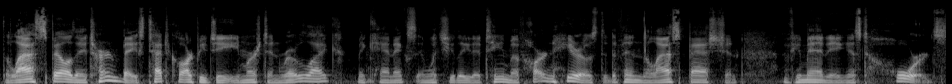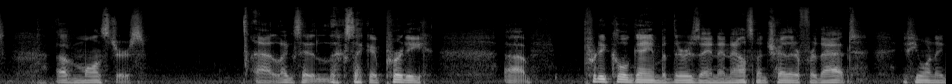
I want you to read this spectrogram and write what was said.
The Last Spell is a turn based tactical RPG immersed in roguelike mechanics in which you lead a team of hardened heroes to defend the last bastion of humanity against hordes of monsters. Uh, like I said, it looks like a pretty uh, pretty cool game, but there is an announcement trailer for that if you want to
